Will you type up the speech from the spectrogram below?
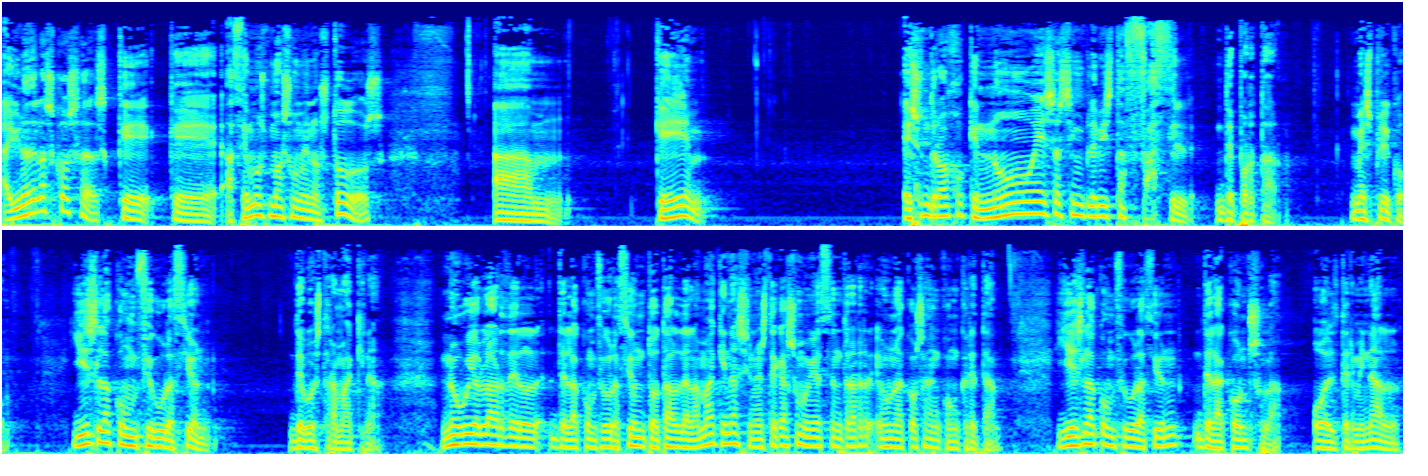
Hay una de las cosas que hacemos más o menos todos, que es un trabajo que no es a simple vista fácil de portar. Me explico y es la configuración de vuestra máquina. No voy a hablar de la configuración total de la máquina, sino en este caso me voy a centrar en una cosa en concreta, y es la configuración de la consola o el terminal,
